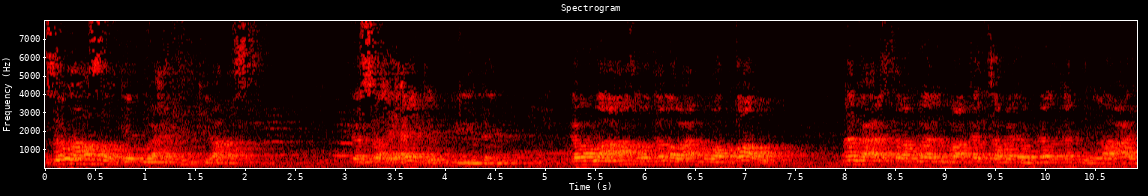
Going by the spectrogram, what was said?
masalada asalkeedu waa xadiidkii anas ee saxiixeynka ku yiiday ee uu lahaa anas radi allahu canhu ardaahu nabiga calay salaam weel baa ka jabay oo meel ka dilaacay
